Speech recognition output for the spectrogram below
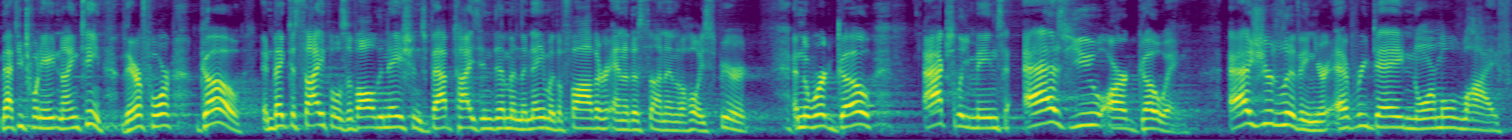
Matthew 28 19. Therefore, go and make disciples of all the nations, baptizing them in the name of the Father and of the Son and of the Holy Spirit. And the word go actually means as you are going as you're living your everyday normal life,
